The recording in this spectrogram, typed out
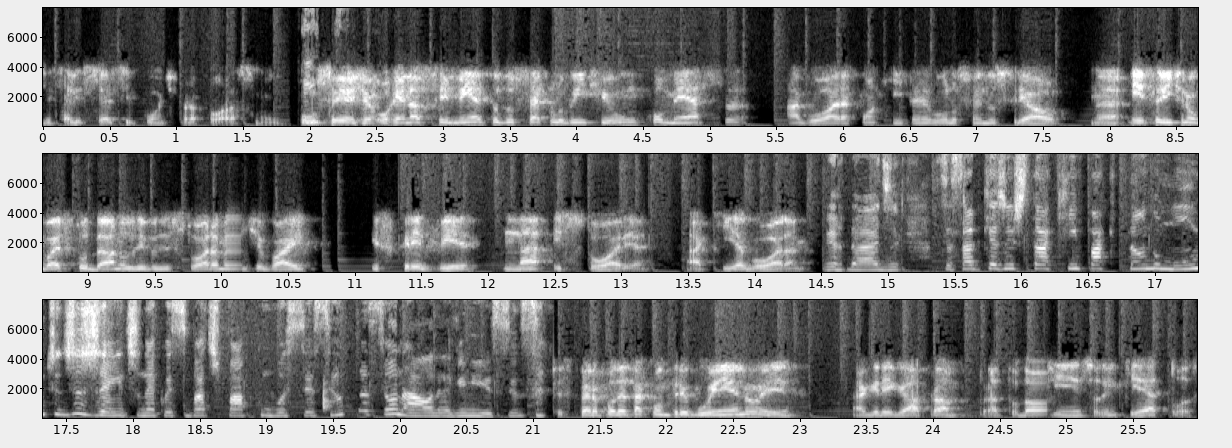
esse alicerce ponte para a próxima. Ou seja, o renascimento do século XXI começa agora com a quinta revolução industrial. Né? Esse a gente não vai estudar nos livros de história, mas a gente vai escrever na história aqui agora. Verdade. Você sabe que a gente está aqui impactando um monte de gente, né, com esse bate-papo com você sensacional, né, Vinícius? espero poder estar contribuindo e agregar para toda a audiência do Inquietos.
